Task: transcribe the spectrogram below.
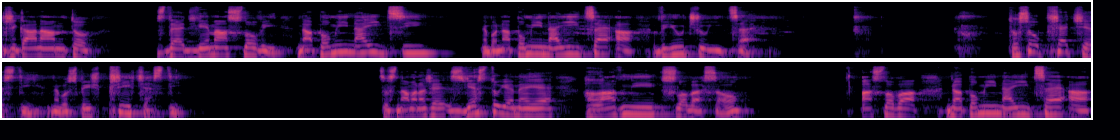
Říká nám to zde dvěma slovy. Napomínající nebo napomínajíce a vyučujíce. To jsou předčestí, nebo spíš příčestí. Co znamená, že zvěstujeme je hlavní sloveso a slova napomínajíce a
